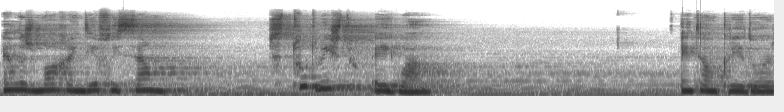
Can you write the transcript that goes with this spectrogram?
elas morrem de aflição se tudo isto é igual. Então o Criador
